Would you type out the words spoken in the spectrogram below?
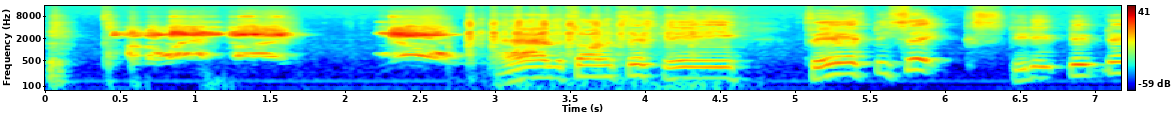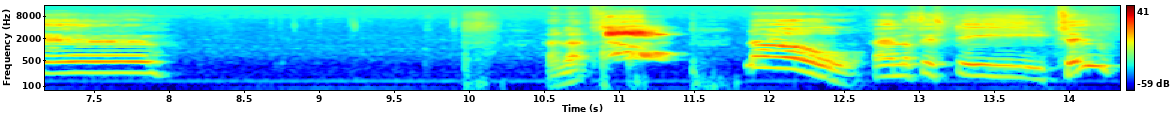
For the last time, no. And the time is 50, 56, do do do do. And that's No. no, and the 52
